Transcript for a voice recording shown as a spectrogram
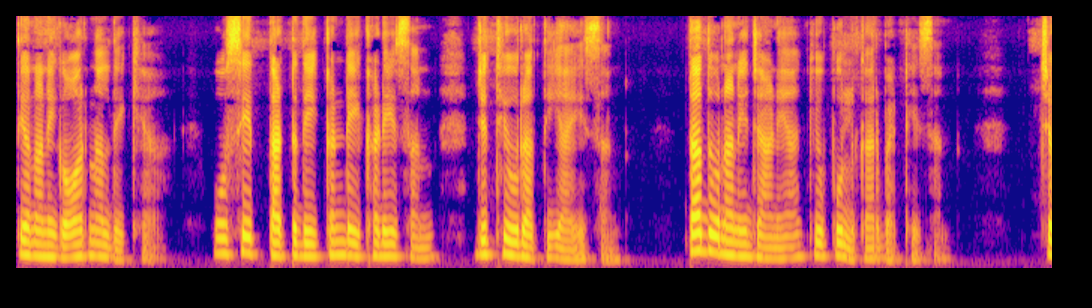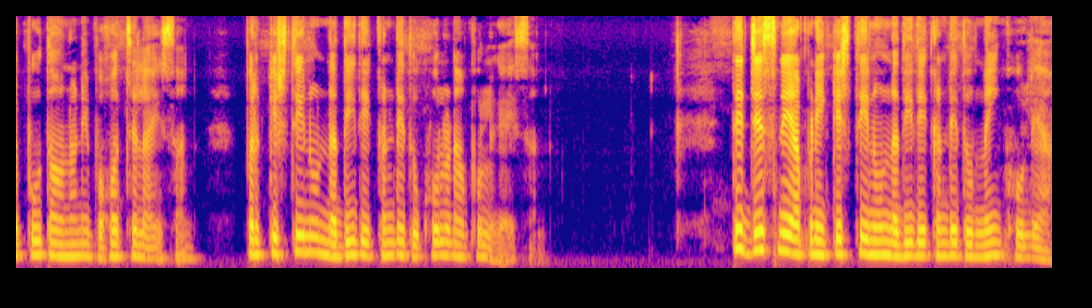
ਤੇ ਉਹਨਾਂ ਨੇ ਗੌਰ ਨਾਲ ਦੇਖਿਆ, ਉਸੇ ਤੱਟ ਦੇ ਕੰਢੇ ਖੜੇ ਸਨ ਜਿੱਥੇ ਉਹ ਰਾਤੀ ਆਏ ਸਨ। ਤਦ ਉਹਨਾਂ ਨੇ ਜਾਣਿਆ ਕਿ ਉਹ ਭੁੱਲ ਕਰ ਬੈਠੇ ਸਨ। ਚੱਪੂ ਤਾਂ ਉਹਨਾਂ ਨੇ ਬਹੁਤ ਚਲਾਏ ਸਨ, ਪਰ ਕਿਸ਼ਤੀ ਨੂੰ ਨਦੀ ਦੇ ਕੰਢੇ ਤੋਂ ਖੋਲਣਾ ਭੁੱਲ ਗਏ ਸਨ। ਤੇ ਜਿਸ ਨੇ ਆਪਣੀ ਕਿਸ਼ਤੀ ਨੂੰ ਨਦੀ ਦੇ ਕੰਢੇ ਤੋਂ ਨਹੀਂ ਖੋਲਿਆ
